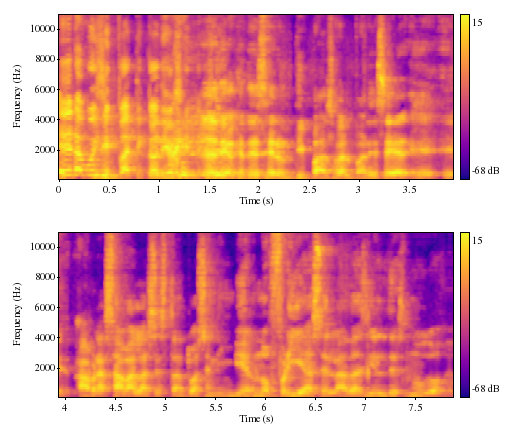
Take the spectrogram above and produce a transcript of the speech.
Era muy simpático, Diógenes. Diógenes era un tipazo, al parecer. Eh, eh, abrazaba las estatuas en invierno, frías, heladas y el desnudo,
